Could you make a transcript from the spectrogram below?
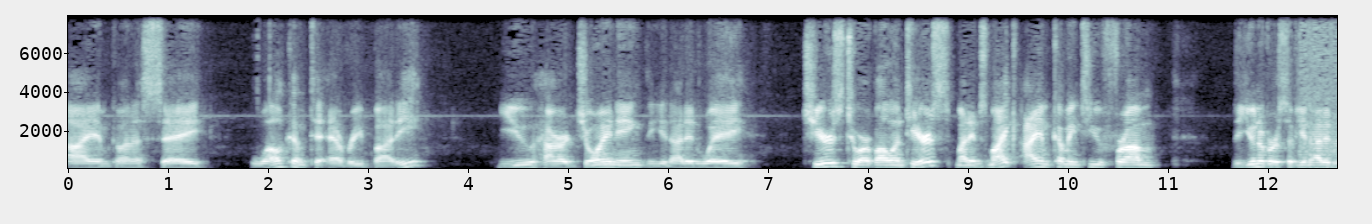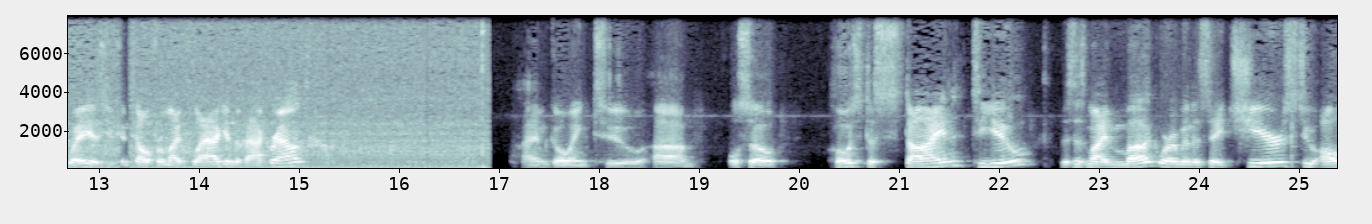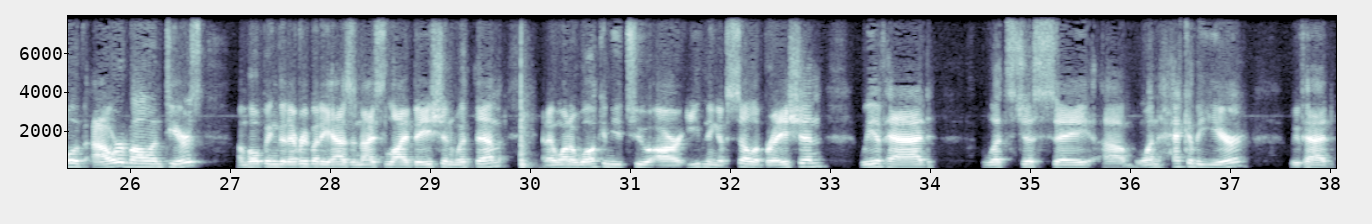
I am going to say welcome to everybody. You are joining the United Way. Cheers to our volunteers. My name is Mike. I am coming to you from the universe of United Way, as you can tell from my flag in the background. I am going to um, also host a stein to you. This is my mug where I'm going to say cheers to all of our volunteers. I'm hoping that everybody has a nice libation with them. And I want to welcome you to our evening of celebration. We have had, let's just say, um, one heck of a year. We've had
